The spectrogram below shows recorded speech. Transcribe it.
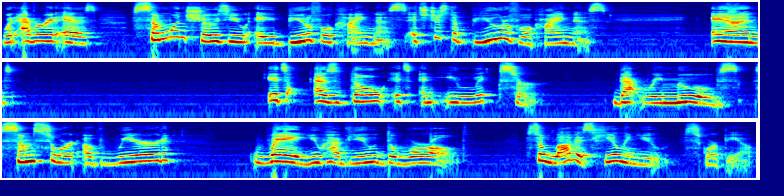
Whatever it is someone shows you a beautiful kindness. It's just a beautiful kindness. And it's as though it's an elixir that removes some sort of weird way you have viewed the world so love is healing you, Scorpio.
